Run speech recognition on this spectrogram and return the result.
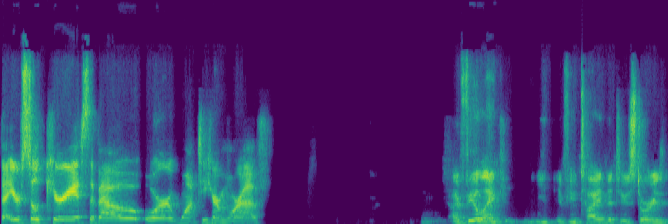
that you're still curious about or want to hear more of i feel like if you tied the two stories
